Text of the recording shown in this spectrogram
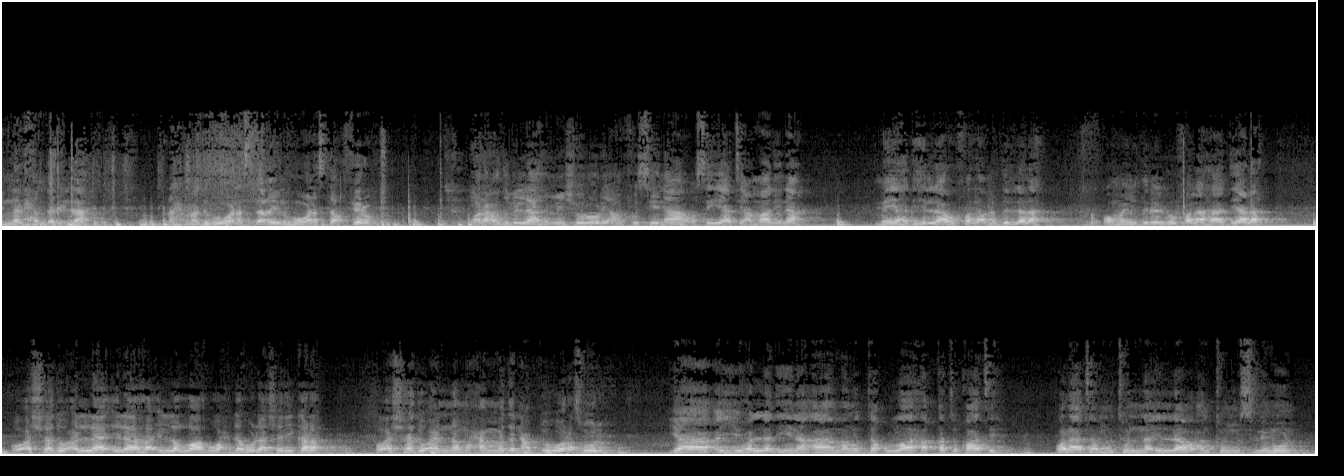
إن الحمد لله نحمده ونستعينه ونستغفره ونعوذ بالله من شرور أنفسنا وسيئات أعمالنا. من يهده الله فلا مضل له ومن يضلله فلا هادي له وأشهد أن لا إله إلا الله وحده لا شريك له وأشهد أن محمدا عبده ورسوله. يا أيها الذين آمنوا اتقوا الله حق تقاته ولا تموتن إلا وأنتم مسلمون.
